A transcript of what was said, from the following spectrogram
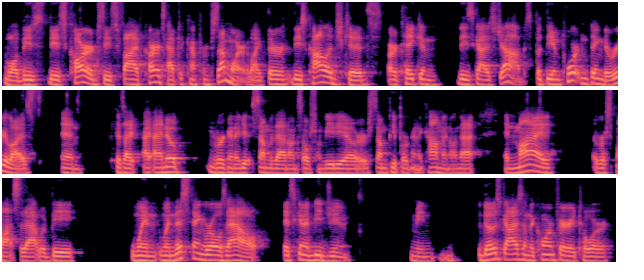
well these these cards, these five cards have to come from somewhere. Like they're these college kids are taking these guys' jobs. But the important thing to realize, and because I I know we're going to get some of that on social media or some people are going to comment on that, and my response to that would be when when this thing rolls out, it's going to be June. I mean, those guys on the Korn Ferry Tour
